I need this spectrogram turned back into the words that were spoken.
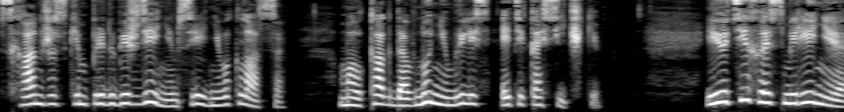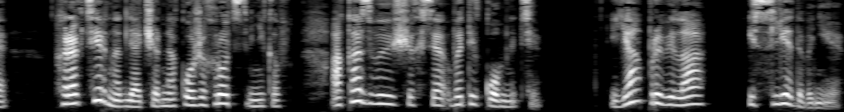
с ханжеским предубеждением среднего класса, мол, как давно не мылись эти косички. Ее тихое смирение характерно для чернокожих родственников, оказывающихся в этой комнате. Я провела исследование.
